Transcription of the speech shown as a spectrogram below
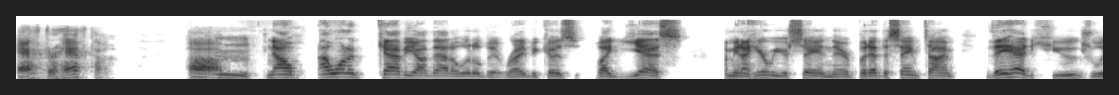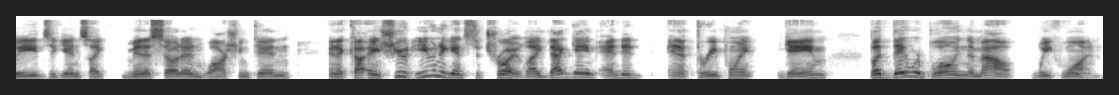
after halftime. Uh, mm, now, I want to caveat that a little bit, right? Because, like, yes, I mean, I hear what you're saying there, but at the same time, they had huge leads against like Minnesota and Washington and a and shoot even against Detroit. Like that game ended in a three point game, but they were blowing them out week one.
